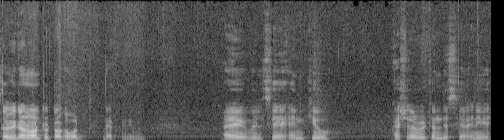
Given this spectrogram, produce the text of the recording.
So, we do not want to talk about that variable. I will say enqueue I should have written this here anyway.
